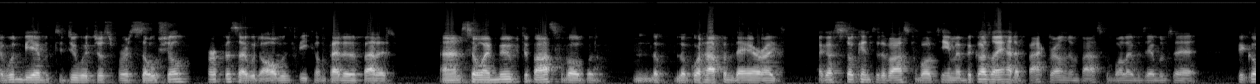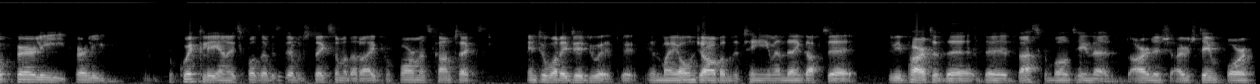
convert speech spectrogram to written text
I wouldn't be able to do it just for a social purpose. I would always be competitive at it, and so I moved to basketball. But look look what happened there. I I got stuck into the basketball team, and because I had a background in basketball, I was able to pick up fairly fairly quickly, and I suppose I was able to take some of that high performance context into what I did with, in my own job on the team, and then got to, to be part of the, the basketball team that Irish Irish team for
